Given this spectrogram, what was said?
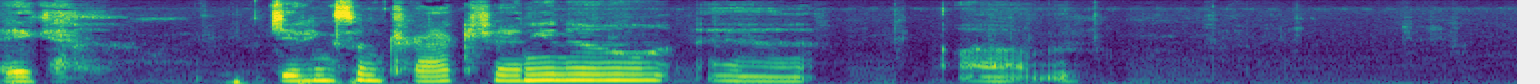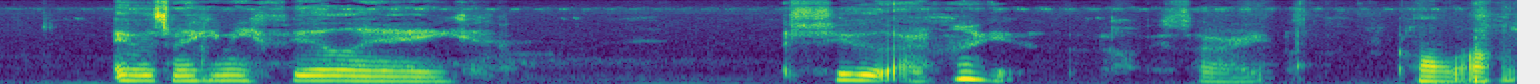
like, getting some traction, you know, and um, it was making me feel like, shoot, I'm not. Sorry. Hold on.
